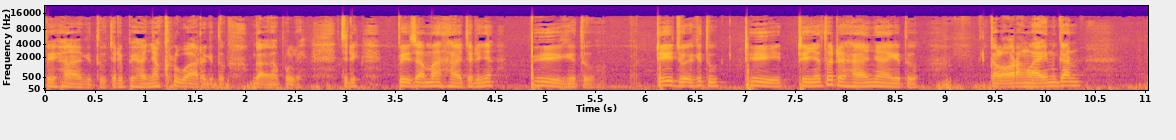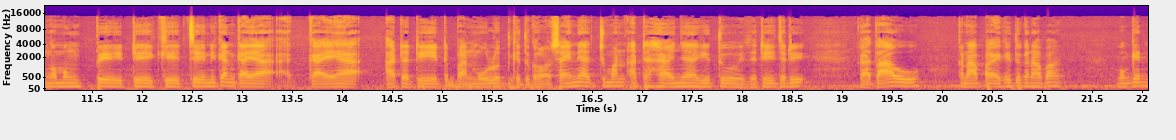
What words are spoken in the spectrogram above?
BH gitu. Jadi BH-nya keluar gitu. Enggak, enggak boleh. Jadi B sama H jadinya B gitu. D juga gitu. D, D-nya tuh ada H-nya gitu. Kalau orang lain kan ngomong B, D, G, C ini kan kayak kayak ada di depan mulut gitu. Kalau saya ini cuman ada hanya gitu. Jadi jadi nggak tahu kenapa kayak gitu. Kenapa? Mungkin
